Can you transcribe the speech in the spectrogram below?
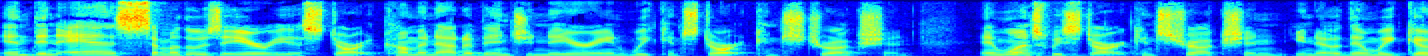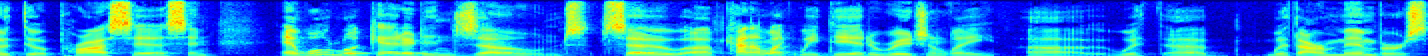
and then as some of those areas start coming out of engineering, we can start construction. And once we start construction, you know, then we go through a process and and we'll look at it in zones. So uh, kind of like we did originally uh, with uh, with our members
